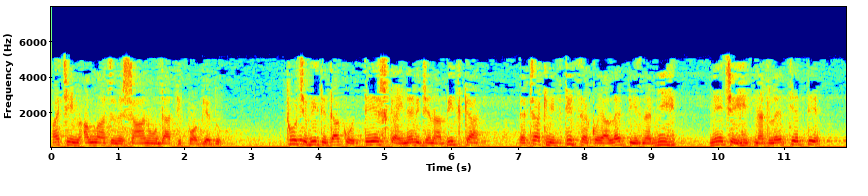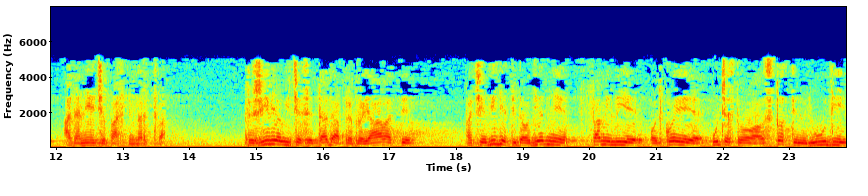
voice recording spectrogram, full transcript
pa će im Allah Đelešanu dati pobjedu. To će biti tako teška i neviđena bitka da čak ni ptica koja leti iznad njih neće ih nadletjeti a da neće pasti mrtva preživjeli će se tada prebrojavati pa će vidjeti da od jedne familije od koje je učestvovao stotinu ljudi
